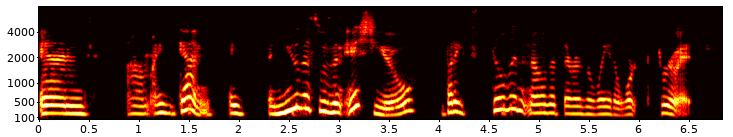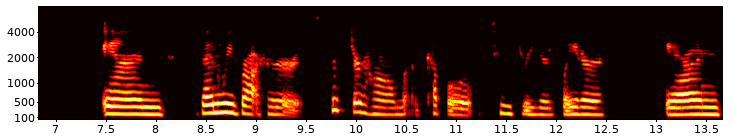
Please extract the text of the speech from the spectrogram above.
And um, I, again, I, I knew this was an issue, but I still didn't know that there was a way to work through it. And then we brought her sister home a couple, two, three years later. And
